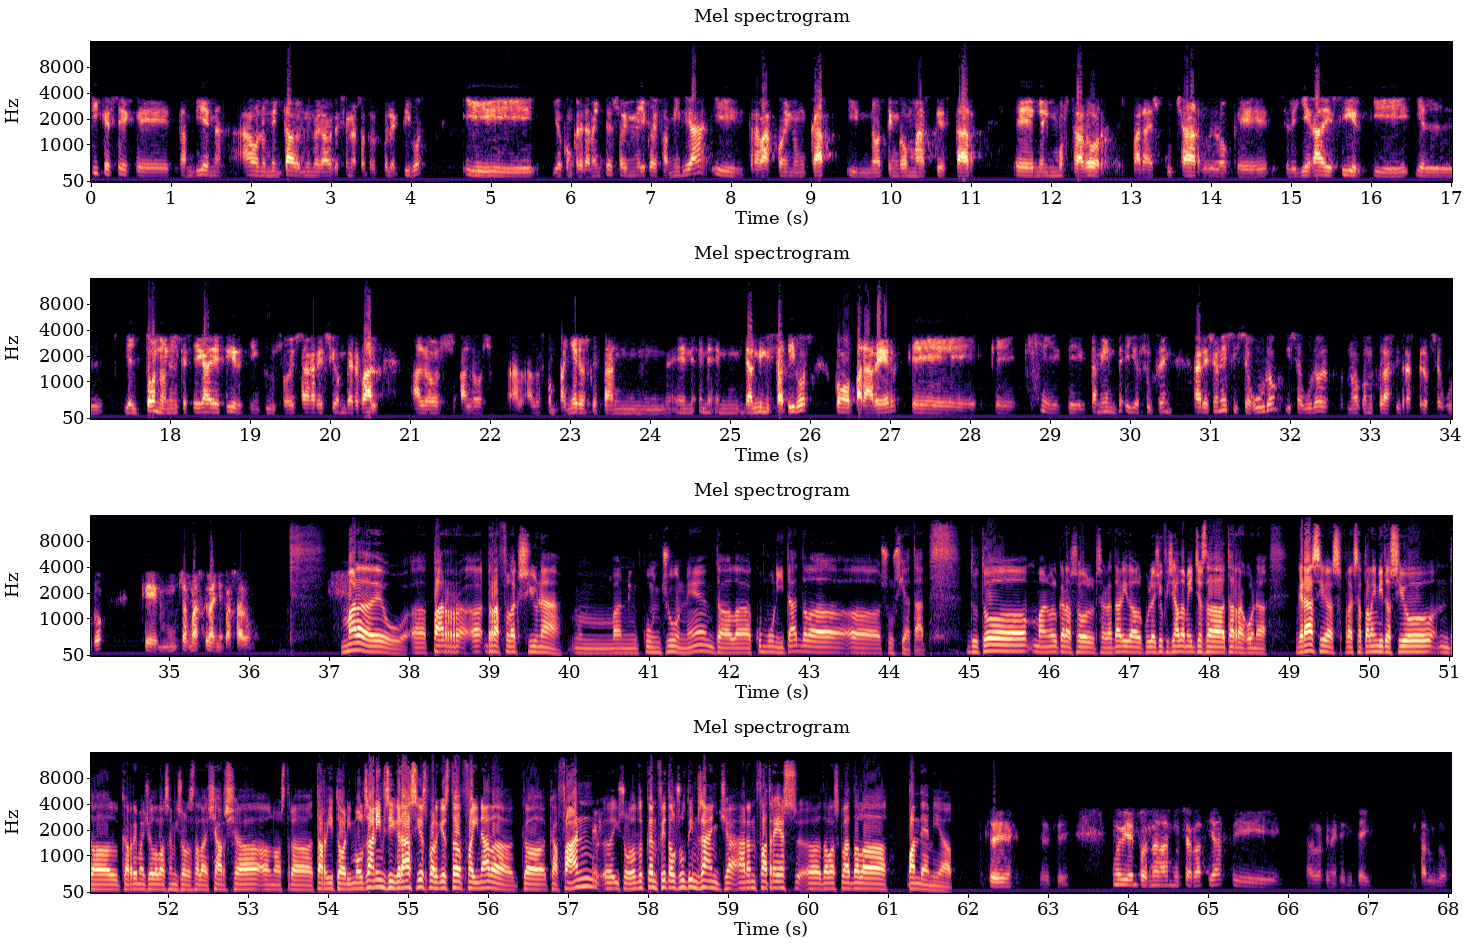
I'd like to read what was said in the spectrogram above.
Sí que sé que también ha aumentado el número de agresiones a otros colectivos y yo concretamente soy médico de familia y trabajo en un CAP y no tengo más que estar en el mostrador para escuchar lo que se le llega a decir y, el, y el tono en el que se llega a decir, incluso esa agresión verbal a los, a los, a, los compañeros que están en, de administrativos como para ver que, que, que, también ellos sufren agresiones y seguro, y seguro, no conozco las cifras, pero seguro que muchas más que el año pasado. Mare de Déu, eh, per eh, reflexionar mm, en conjunt eh, de la comunitat, de la eh, societat. Doctor Manuel Carasol, secretari del Col·legi Oficial de Metges de Tarragona, gràcies per acceptar la invitació del carrer Major de les emissores de la xarxa al nostre territori. Molts ànims i gràcies per aquesta feinada que, que fan eh, i sobretot que han fet els últims anys. Ara en fa tres de l'esclat de la pandèmia. Sí, sí, sí. Muy bien, pues nada, muchas gracias y a lo que necesitéis. Un saludo.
